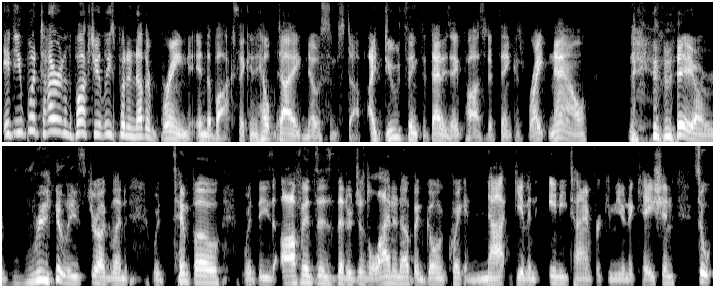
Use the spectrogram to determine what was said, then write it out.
if you put Tyre into the box, you at least put another brain in the box that can help diagnose some stuff. I do think that that is a positive thing because right now they are really struggling with tempo with these offenses that are just lining up and going quick and not giving any time for communication. So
